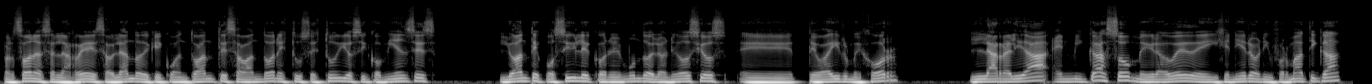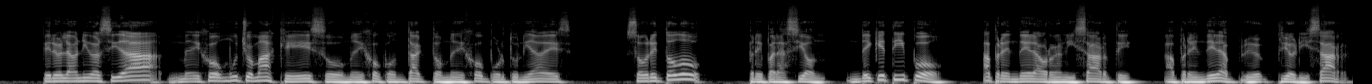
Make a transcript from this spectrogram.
personas en las redes hablando de que cuanto antes abandones tus estudios y comiences lo antes posible con el mundo de los negocios, eh, te va a ir mejor. La realidad, en mi caso, me gradué de ingeniero en informática, pero la universidad me dejó mucho más que eso, me dejó contactos, me dejó oportunidades, sobre todo preparación. ¿De qué tipo? Aprender a organizarte, aprender a priorizar,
